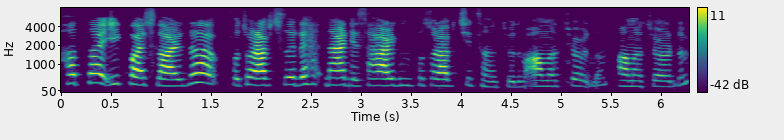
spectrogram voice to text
Hatta ilk başlarda fotoğrafçıları neredeyse her gün fotoğrafçıyı tanıtıyordum, anlatıyordum, anlatıyordum.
